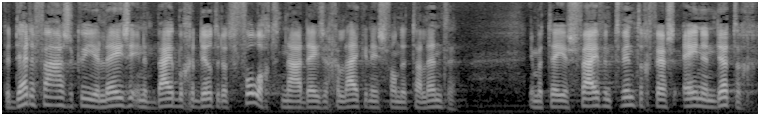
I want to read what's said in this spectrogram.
De derde fase kun je lezen in het Bijbelgedeelte dat volgt na deze gelijkenis van de talenten. In Matthäus 25, vers 31.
